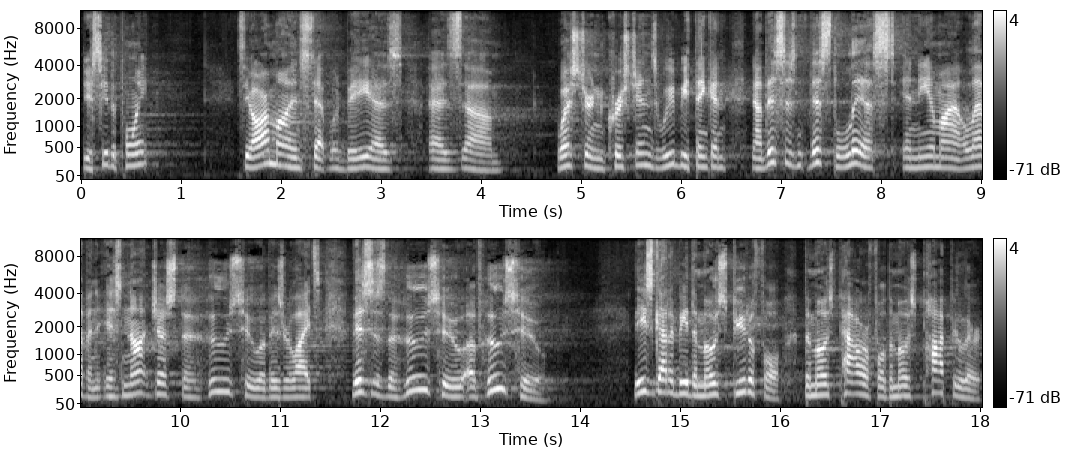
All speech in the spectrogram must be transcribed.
Do you see the point? See, our mindset would be as, as um, Western Christians, we'd be thinking, now this is this list in Nehemiah 11 is not just the who's who of Israelites. This is the who's who of who's who. These got to be the most beautiful, the most powerful, the most popular,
